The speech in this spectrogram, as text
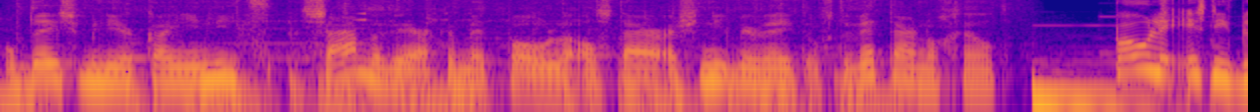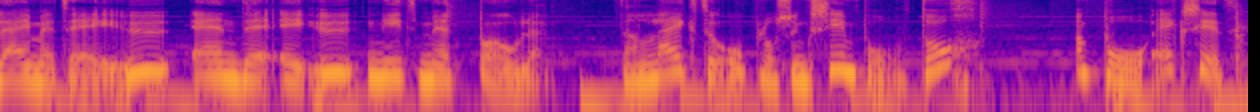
Op deze manier kan je niet samenwerken met Polen als, daar, als je niet meer weet of de wet daar nog geldt. Polen is niet blij met de EU en de EU niet met Polen. Dan lijkt de oplossing simpel, toch? Een Pool-exit.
